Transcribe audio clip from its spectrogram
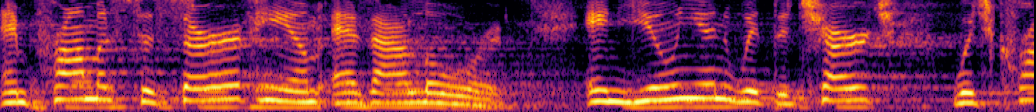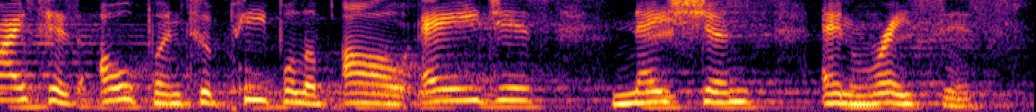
and promise to serve him as our Lord in union with the church which Christ has opened to people of all ages, nations, and races.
